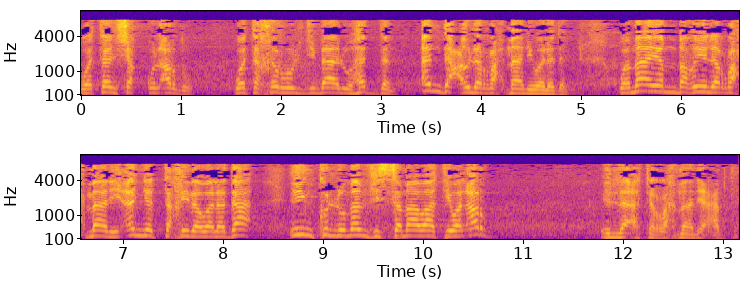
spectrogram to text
وتنشق الأرض وتخر الجبال هدا أن دعوا للرحمن ولدا. وما ينبغي للرحمن أن يتخذ ولدا إن كل من في السماوات والأرض إلا أتى الرحمن عبدا.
